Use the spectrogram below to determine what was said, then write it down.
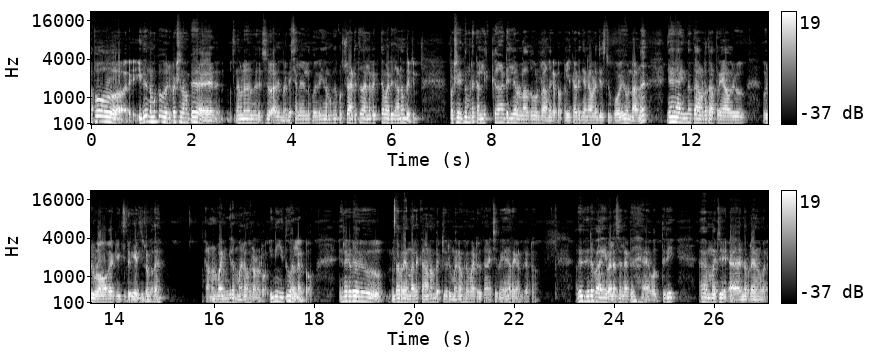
അപ്പോൾ ഇത് നമുക്ക് ഒരുപക്ഷെ നമുക്ക് നമ്മൾ അത് മൃഗശാലകളിൽ പോയി കഴിഞ്ഞാൽ നമുക്ക് കുറച്ച് അടുത്ത് നല്ല വ്യക്തമായിട്ട് കാണാൻ പറ്റും. പക്ഷേ ഇത് നമ്മുടെ കള്ളിക്കാടിലുള്ളത് കൊണ്ടാണ് കേട്ടോ. കള്ളിക്കാട് ഞാൻ അവിടെ ജസ്റ്റ് പോയതുകൊണ്ടാണ് ഞാൻ ഇന്നത്തെ അവിടുത്തെ അത്രയും ആ ഒരു ഒരു വ്ളോഗൊക്കെ ചിത്രീകരിച്ചിട്ടുള്ളത്. കാണാൻ ഭയങ്കര മനോഹരമാണ് കേട്ടോ ഇനി ഇതുമല്ല കേട്ടോ ഇതിനൊക്കെ ഒരു എന്താ പറയുക നല്ല കാണാൻ പറ്റിയ ഒരു മനോഹരമായിട്ടൊരു കാഴ്ച വേറെയുണ്ട് കേട്ടോ. അത് ഇതിന്റെ ഭാഗം വല സ്ഥലമായിട്ട് ഒത്തിരി മറ്റ് എന്താ പറയുക ഞങ്ങൾ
